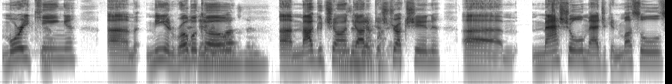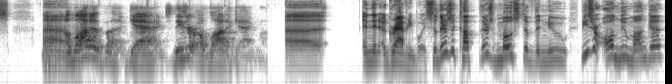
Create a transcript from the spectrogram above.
Mori King, um, Me and Roboco uh, Maguchan, God of. Destruction, um, Mashle, Magic and Muscles, um, a lot of uh, gags. These are a lot of gag months. uh, and then a Gravity Boy. So there's a couple. There's most of the new. These are all new manga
